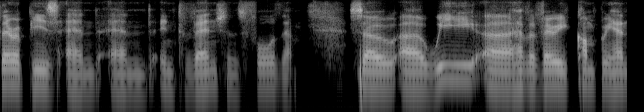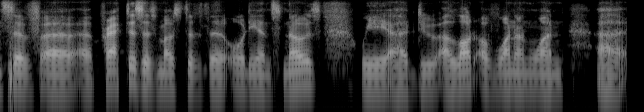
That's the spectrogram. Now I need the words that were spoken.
therapies and, and interventions for them. So uh, we uh, have a very comprehensive uh, uh, practice, as most of the audience knows. We uh, do a lot of one-on-one -on -one,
